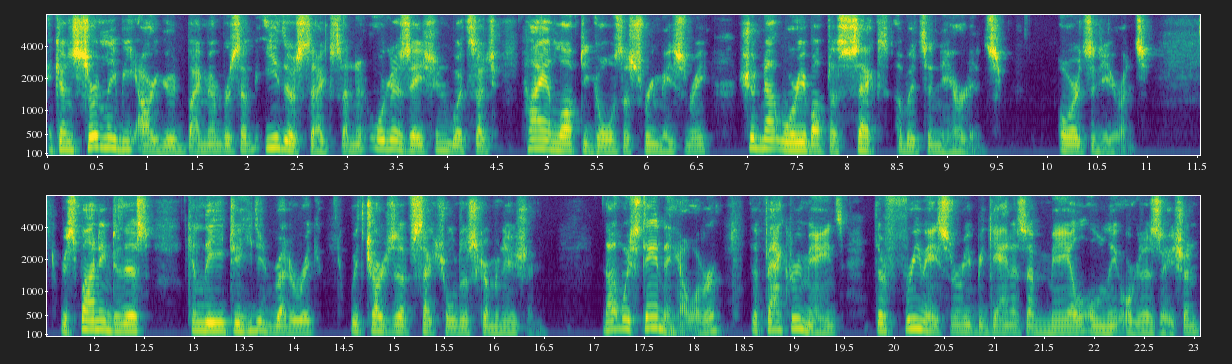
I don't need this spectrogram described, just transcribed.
It can certainly be argued by members of either sex that an organization with such high and lofty goals as Freemasonry should not worry about the sex of its inheritance or its adherents. Responding to this can lead to heated rhetoric with charges of sexual discrimination. Notwithstanding, however, the fact remains that Freemasonry began as a male only organization,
